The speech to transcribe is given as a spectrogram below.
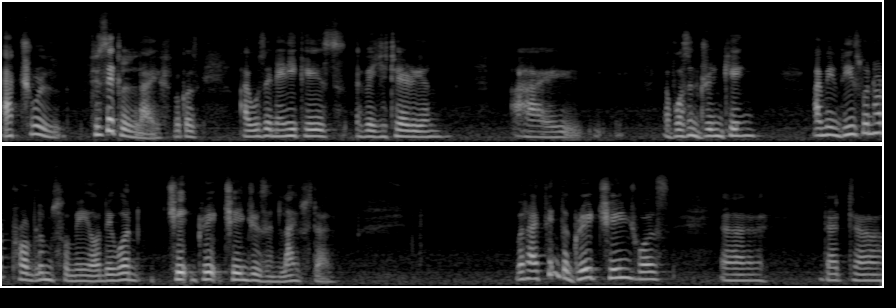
actual physical life because I was in any case a vegetarian. I, I wasn't drinking. I mean, these were not problems for me, or they weren't cha- great changes in lifestyle. But I think the great change was uh, that uh,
